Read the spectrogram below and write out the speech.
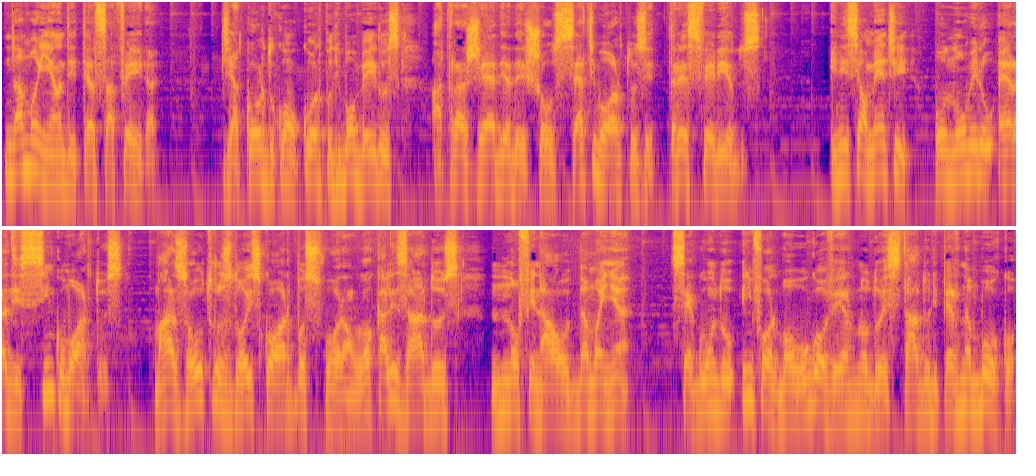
na manhã de terça-feira. De acordo com o Corpo de Bombeiros, a tragédia deixou sete mortos e três feridos. Inicialmente, o número era de cinco mortos, mas outros dois corpos foram localizados no final da manhã segundo informou o governo do estado de Pernambuco.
